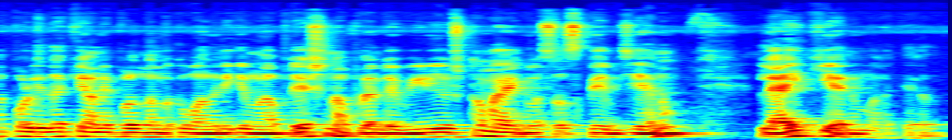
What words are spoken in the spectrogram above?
അപ്പോൾ ഇതൊക്കെയാണ് ഇപ്പോൾ നമുക്ക് വന്നിരിക്കുന്ന അപ്ഡേഷൻ. അപ്പോൾ എന്റെ വീഡിയോ ഇഷ്ടമായെങ്കിൽ സബ്സ്ക്രൈബ് ചെയ്യാനും ലൈക്ക് ചെയ്യാനും മറക്കരുത്.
